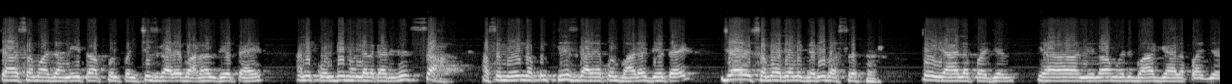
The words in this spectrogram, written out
त्या समाजाने इथं आपण पंचवीस गाड्या भाड्याला देत आहेत आणि कोंडी मंगल कार्याचे सहा. असं मिळून आपण तीस गाड्या पण भाड्या देत आहे. ज्या समाजाने गरीब असलं तर तो यायला पाहिजे. या निलावामध्ये भाग घ्यायला पाहिजे.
